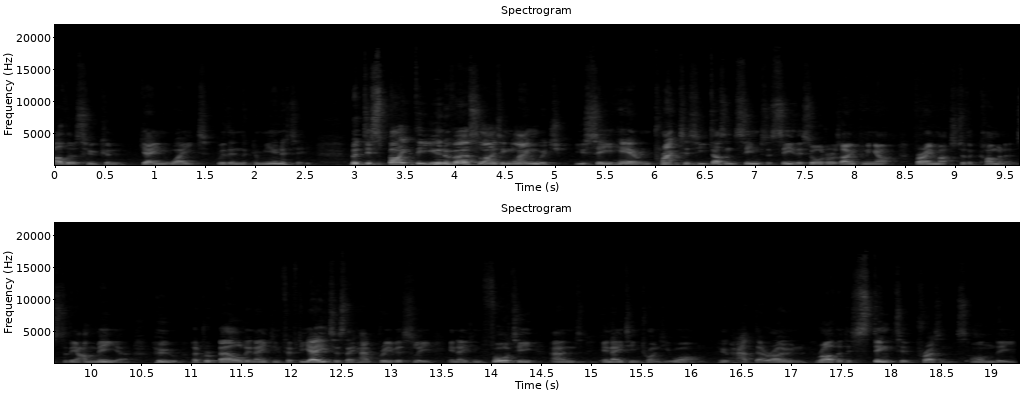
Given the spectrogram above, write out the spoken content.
others who can gain weight within the community. But despite the universalizing language you see here, in practice he doesn't seem to see this order as opening up very much to the commoners, to the Amiya, who had rebelled in 1858 as they had previously in 1840 and in 1821, who had their own rather distinctive presence on the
